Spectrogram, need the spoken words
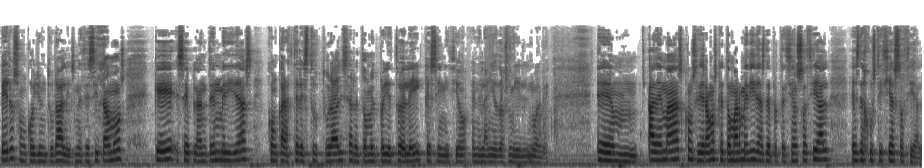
pero son coyunturales. Necesitamos que se planteen medidas con carácter estructural y se retome el proyecto de ley que se inició en el año 2009. Em, además, consideramos que tomar medidas de protección social es de justicia social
